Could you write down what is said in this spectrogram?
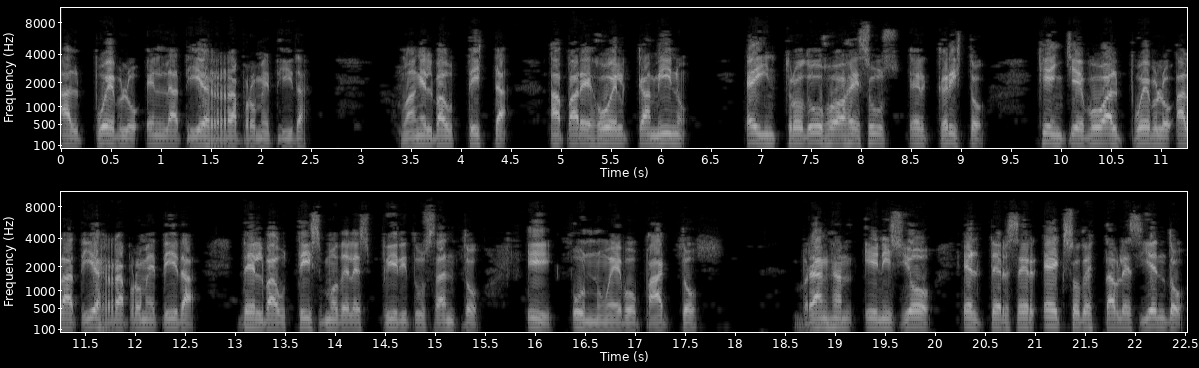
al pueblo en la tierra prometida. Juan el Bautista aparejó el camino e introdujo a Jesús el Cristo, quien llevó al pueblo a la tierra prometida del bautismo del Espíritu Santo y un nuevo pacto. Branham inició el tercer éxodo estableciendo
